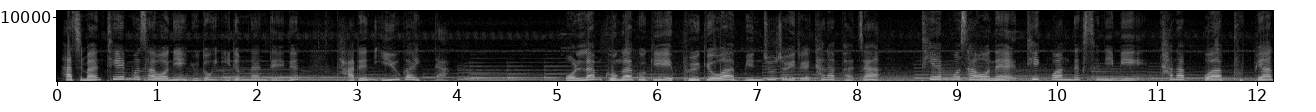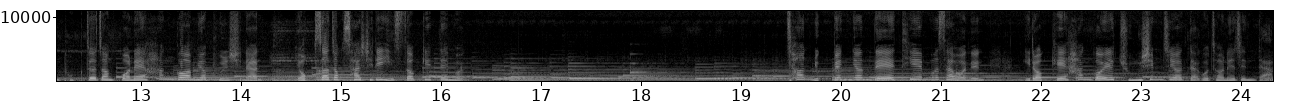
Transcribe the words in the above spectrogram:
하지만 TM 사원이 유독 이름난 데에는 다른 이유가 있다. 월남 공화국이 불교와 민주주의를 탄압하자 TM 사원의 티광득 스님이 탄압과 부패한 독재 정권에 항거하며 분신한 역사적 사실이 있었기 때문. 1600년대의 TM 사원은 이렇게 항거의 중심지였다고 전해진다.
